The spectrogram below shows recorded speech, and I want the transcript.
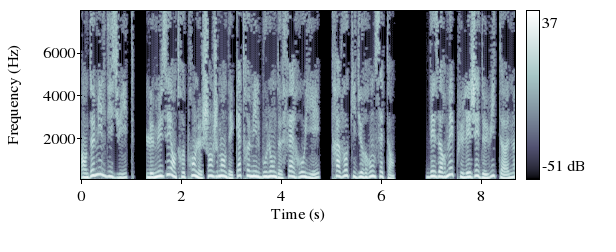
En 2018, le musée entreprend le changement des 4000 boulons de fer rouillé, travaux qui dureront 7 ans. Désormais plus légers de 8 tonnes,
